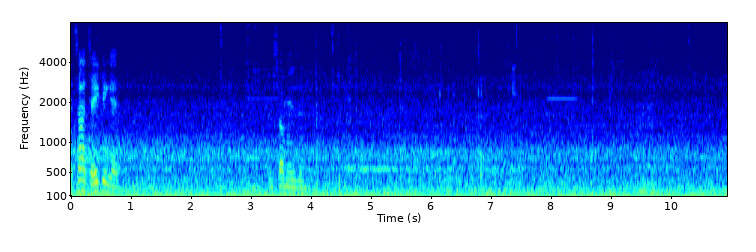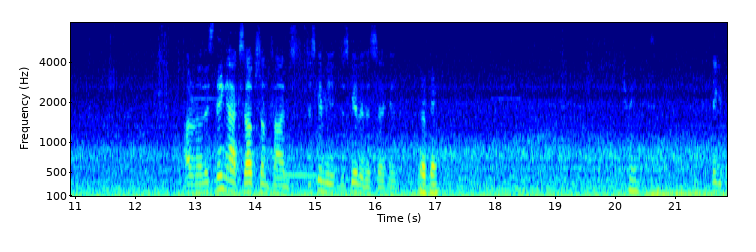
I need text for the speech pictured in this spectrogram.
It's not taking it. For some reason. I don't know. This thing acts up sometimes. Just give me, just give it a second. Okay. Try this one. Thank you for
